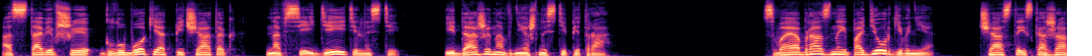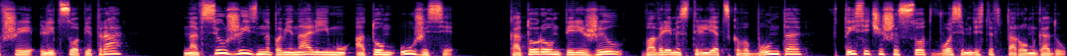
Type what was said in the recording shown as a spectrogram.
оставившие глубокий отпечаток на всей деятельности и даже на внешности Петра. Своеобразные подергивания – часто искажавшие лицо Петра, на всю жизнь напоминали ему о том ужасе, который он пережил во время стрелецкого бунта в 1682 году.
